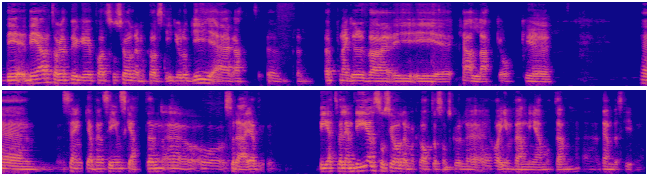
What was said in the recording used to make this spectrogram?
Det, det antaget bygger på att socialdemokratisk ideologi är att eh, öppna gruva i, i Kallak och eh, eh, sänka bensinskatten eh, och sådär. Jag vet väl en del socialdemokrater som skulle eh, ha invändningar mot den eh, den beskrivningen.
